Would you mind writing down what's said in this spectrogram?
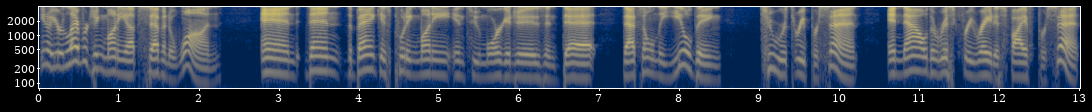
you know, you're leveraging money up seven to one, and then the bank is putting money into mortgages and debt that's only yielding two or three percent, and now the risk-free rate is five percent.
